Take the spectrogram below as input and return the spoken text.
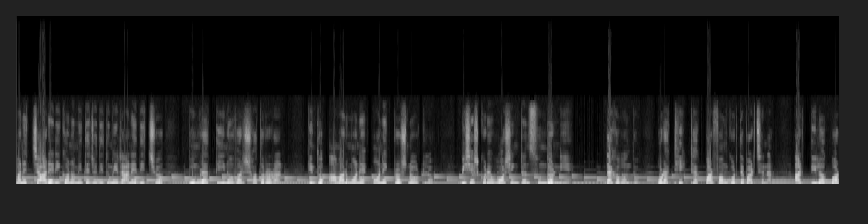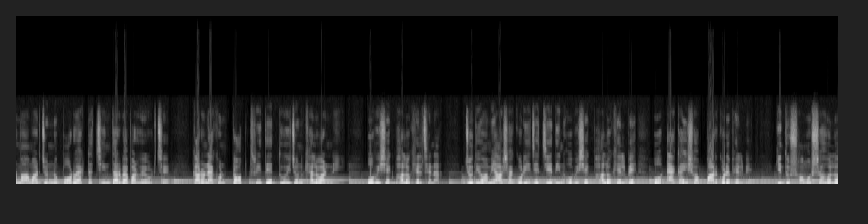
মানে চারের ইকোনমিতে যদি তুমি রানে দিচ্ছ, বুমরা তিন ওভার সতেরো রান। কিন্তু আমার মনে অনেক প্রশ্ন উঠল, বিশেষ করে ওয়াশিংটন সুন্দর নিয়ে। দেখো বন্ধু, ওরা ঠিকঠাক পারফর্ম করতে পারছে না। আর তিলক বর্মা আমার জন্য বড় একটা চিন্তার ব্যাপার হয়ে উঠছে। কারণ এখন টপ থ্রিতে দুইজন খেলোয়াড় নেই। অভিষেক ভালো খেলছে না। যদিও আমি আশা করি যে যেদিন অভিষেক ভালো খেলবে, ও একাই সব পার করে ফেলবে। কিন্তু সমস্যা হলো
